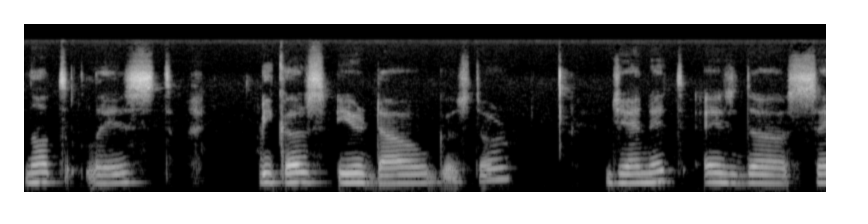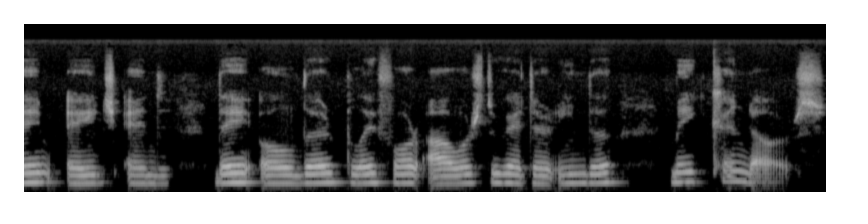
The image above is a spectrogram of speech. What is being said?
not least because her daughter Janet is the same age and they older play for hours together in the Macandars,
